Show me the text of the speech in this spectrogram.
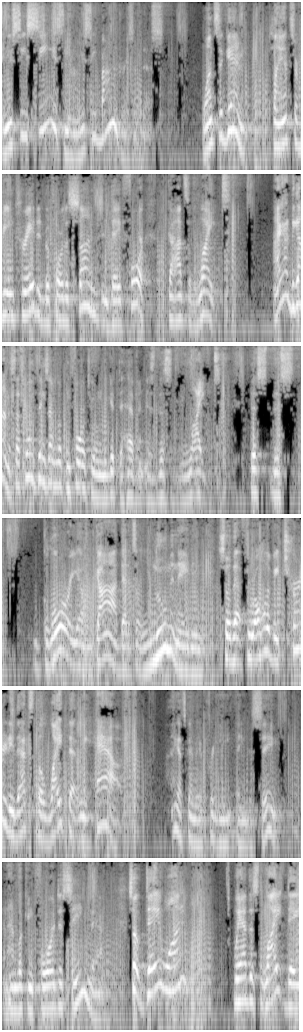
and you see seas now. You see boundaries of this. Once again, plants are being created before the sun in day four. God's light. I got to be honest. That's one of the things I'm looking forward to when we get to heaven. Is this light, this this glory of God that it's illuminating, so that through all of eternity, that's the light that we have. I think that's going to be a pretty neat thing to see. And I'm looking forward to seeing that. So, day one, we have this light. Day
